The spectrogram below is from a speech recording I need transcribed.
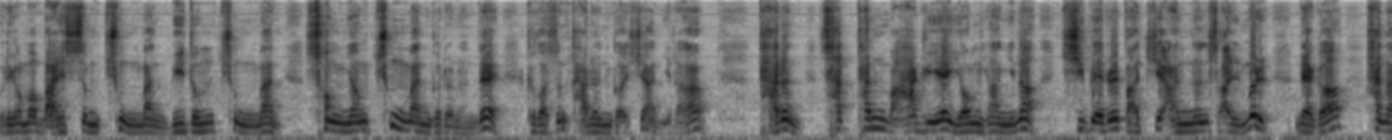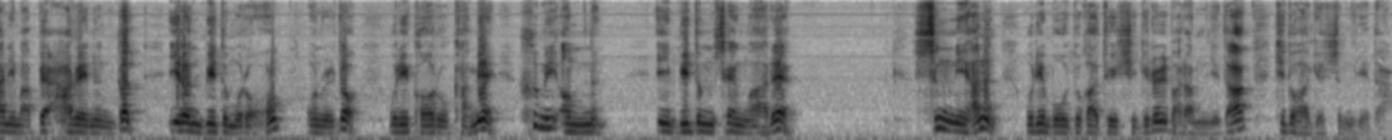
우리가 뭐 말씀 충만, 믿음 충만, 성령 충만 그러는데 그것은 다른 것이 아니라 다른 사탄 마귀의 영향이나 지배를 받지 않는 삶을 내가 하나님 앞에 아뢰는 것 이런 믿음으로 오늘도 우리 거룩함에 흠이 없는 이 믿음 생활에 승리하는 우리 모두가 되시기를 바랍니다. 기도하겠습니다.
